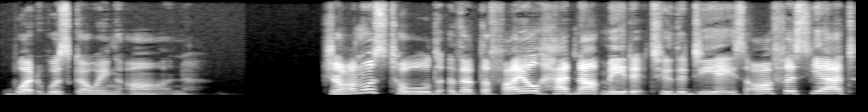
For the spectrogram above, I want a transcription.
what was going on. John was told that the file had not made it to the DA's office yet,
